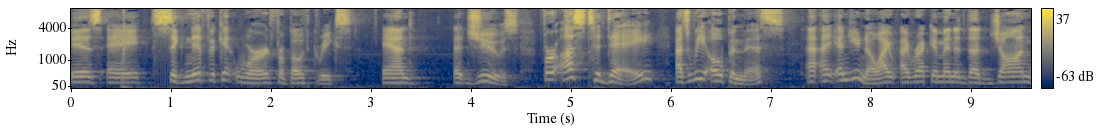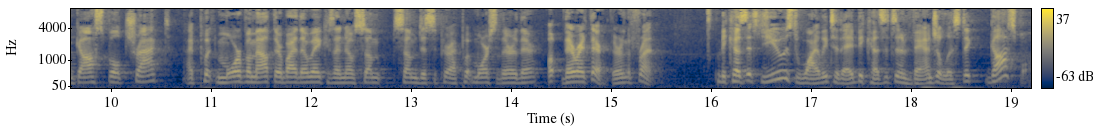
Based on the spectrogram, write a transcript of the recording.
is a significant word for both Greeks and uh, Jews. For us today, as we open this, and you know, I, I, recommended the John Gospel tract. I put more of them out there, by the way, because I know some some disappear. I put more, so they're there. Oh, they're right there. They're in the front because it's used widely today because it's an evangelistic gospel.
